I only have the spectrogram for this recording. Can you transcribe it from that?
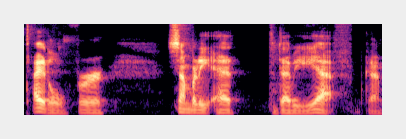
title for somebody at the WEF. Okay.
